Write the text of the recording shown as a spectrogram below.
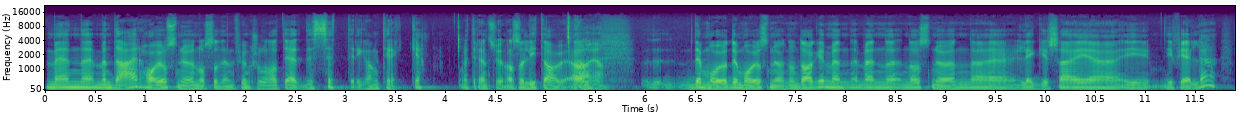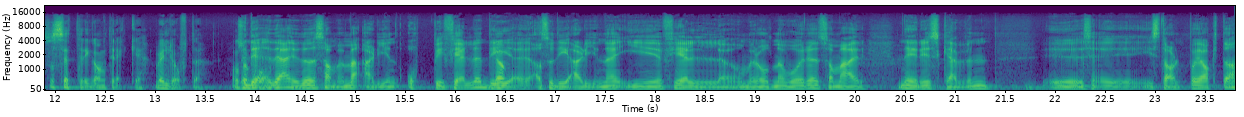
Men, men, der har jo snøen også den funksjonen at det, det setter i gang trekket etter rent syn. Altså litt av, ja, ja. Det, må jo, det, må jo, snø noen dager, men, men, når snøen eh, legger seg eh, i, i, fjellet, så setter det i gang trekket. Veldig ofte. Det, det, er jo det samme med elgen oppe i fjellet. De, ja. Altså de elgene i fjellområdene våre som er nede i skauen i start på jakta.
